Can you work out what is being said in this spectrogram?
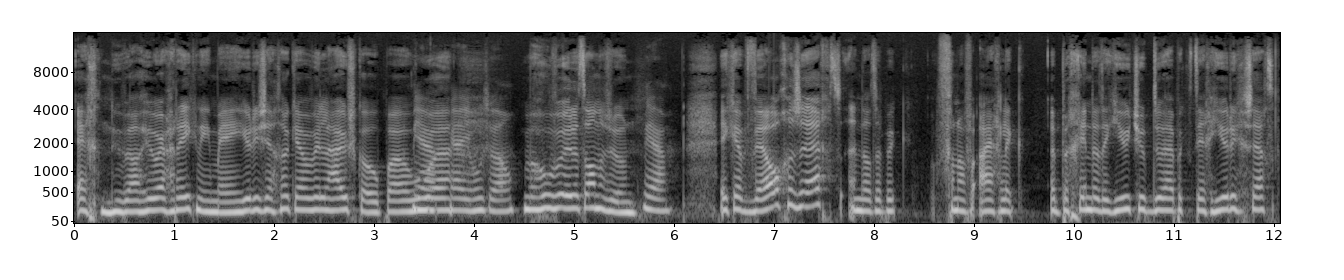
echt nu wel heel erg rekening mee. Jullie zeggen ook, ja, we willen een huis kopen. Hoe, ja, eh, ja, je moet wel. maar hoe wil je dat anders doen? Ja. Ik heb wel gezegd, en dat heb ik vanaf eigenlijk het begin dat ik YouTube doe, heb ik tegen jullie gezegd:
